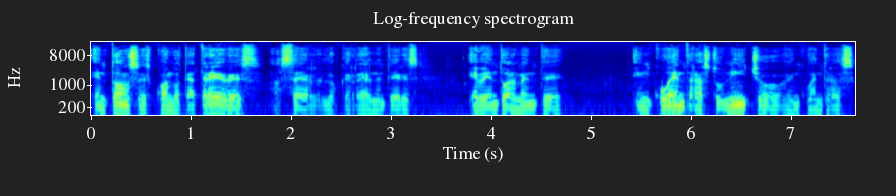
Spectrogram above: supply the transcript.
Entonces, cuando te atreves a hacer lo que realmente eres, eventualmente encuentras tu nicho, encuentras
